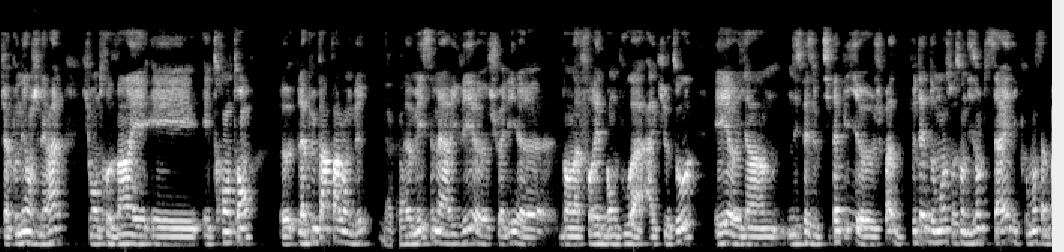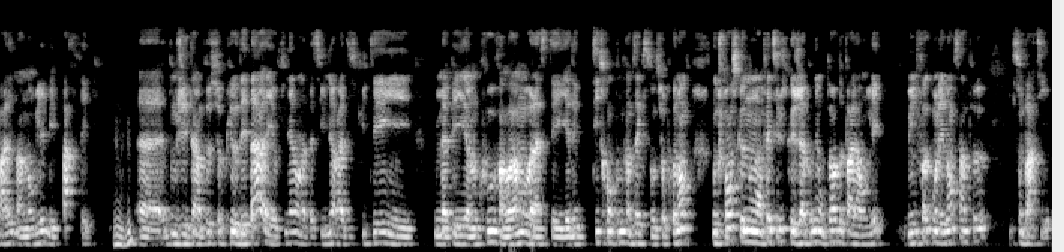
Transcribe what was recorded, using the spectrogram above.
Japonais en général qui ont entre 20 et, et, et 30 ans. Euh, la plupart parlent anglais. Euh, mais ça m'est arrivé, euh, je suis allé dans la forêt de bambou à, à Kyoto et il y a un, une espèce de petit papy, je sais pas, peut-être d'au moins 70 ans qui s'arrête et qui commence à me parler d'un anglais mais parfait. Mhm. donc j'étais un peu surpris au départ et au final on a passé une heure à discuter et il m'a payé un coup. Enfin vraiment voilà, c'était il y a des petites rencontres comme ça qui sont surprenantes. Donc je pense que non, en fait c'est juste que les Japonais ont peur de parler anglais, mais une fois qu'on les lance un peu, ils sont partis.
